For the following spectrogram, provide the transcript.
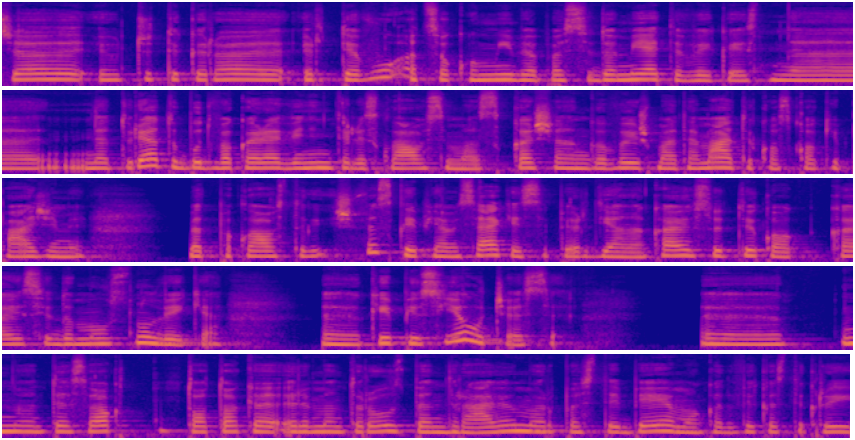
čia jaučiu tik yra ir tėvų atsakomybė pasidomėti vaikais. Ne, neturėtų būti vakare vienintelis klausimas, ką šiandien gavai iš matematikos, kokį pažymį, bet paklausti iš vis, kaip jam sekėsi per dieną, ką jis sutiko, ką jis įdomaus nuveikė, e, kaip jis jaučiasi, e, nu, tiesiog to tokio elementaraus bendravimo ir pastebėjimo, kad vaikas tikrai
